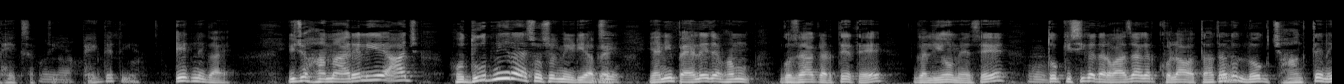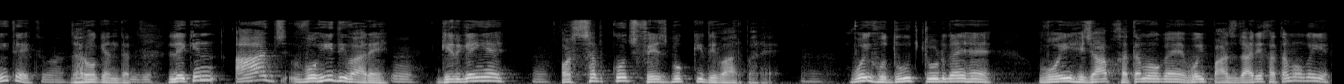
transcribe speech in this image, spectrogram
फेंक सकती है फेंक देती है। एक निगाह। ये जो हमारे लिए आज हदूद नहीं रहा है सोशल मीडिया पे। यानी पहले जब हम गुजरा करते थे गलियों में से तो किसी का दरवाज़ा अगर खुला होता था तो लोग झांकते नहीं थे घरों के अंदर। लेकिन आज वही दीवारें गिर गई हैं और सब कुछ फेसबुक की दीवार पर है। वही हदूद टूट गए हैं, वही हिजाब खत्म हो गए हैं, वही पासदारी खत्म हो गई है।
